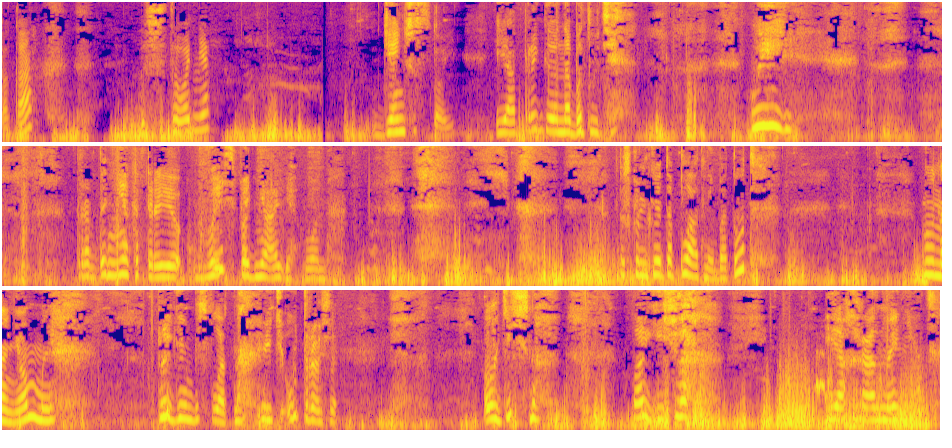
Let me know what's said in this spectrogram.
Пока. До шестого дня. День шестой. Я прыгаю на батуте. Уи! Правда, некоторые высь подняли, вон. Поскольку это платный батут, ну, на нем мы прыгаем бесплатно. Ведь утро же. Логично. Логично. И охраны нет.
